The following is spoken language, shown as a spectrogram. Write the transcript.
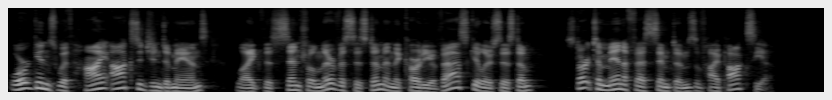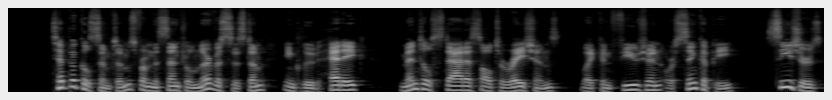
organs with high oxygen demands, like the central nervous system and the cardiovascular system, start to manifest symptoms of hypoxia. Typical symptoms from the central nervous system include headache, mental status alterations like confusion or syncope, seizures,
